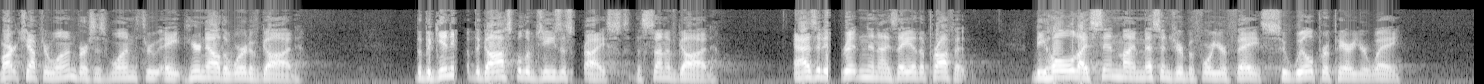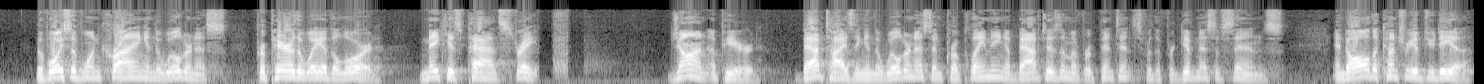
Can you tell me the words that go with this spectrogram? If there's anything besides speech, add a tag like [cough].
Mark chapter 1 verses 1 through 8. Hear now the word of God. The beginning of the gospel of Jesus Christ, the Son of God. As it is written in Isaiah the prophet, Behold, I send my messenger before your face, who will prepare your way. The voice of one crying in the wilderness, Prepare the way of the Lord, make his paths straight. John appeared, baptizing in the wilderness and proclaiming a baptism of repentance for the forgiveness of sins. And all the country of Judea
